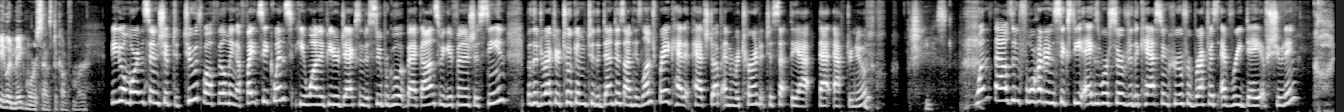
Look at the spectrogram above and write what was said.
it would make more sense to come from her. Viggo Mortensen shipped a tooth while filming a fight sequence. He wanted Peter Jackson to superglue it back on so he could finish his scene, but the director took him to the dentist on his lunch break, had it patched up, and returned to set the a- that afternoon. Jeez. 1,460 eggs were served to the cast and crew for breakfast every day of shooting. God.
